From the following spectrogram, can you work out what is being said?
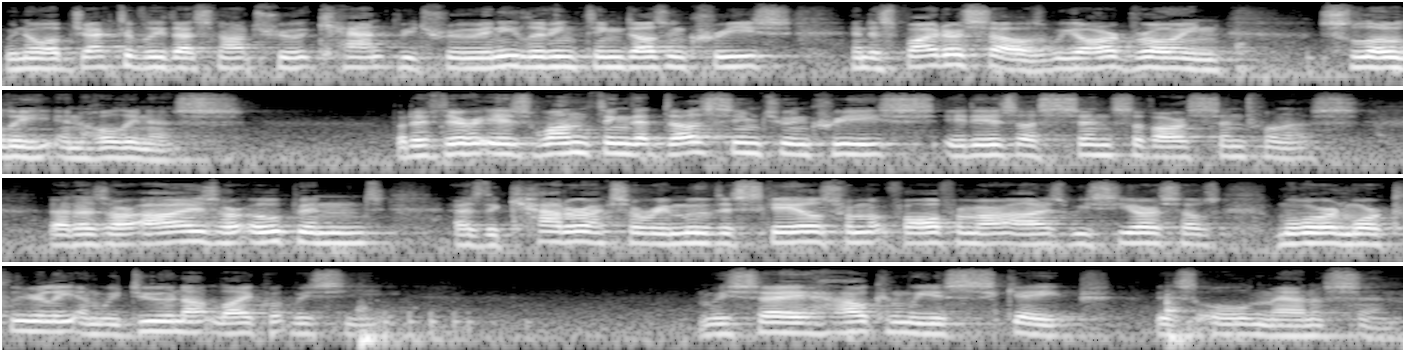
We know objectively that's not true. It can't be true. Any living thing does increase, and despite ourselves, we are growing slowly in holiness. But if there is one thing that does seem to increase, it is a sense of our sinfulness that as our eyes are opened, as the cataracts are removed, the scales from, fall from our eyes, we see ourselves more and more clearly, and we do not like what we see. And we say, How can we escape this old man of sin?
